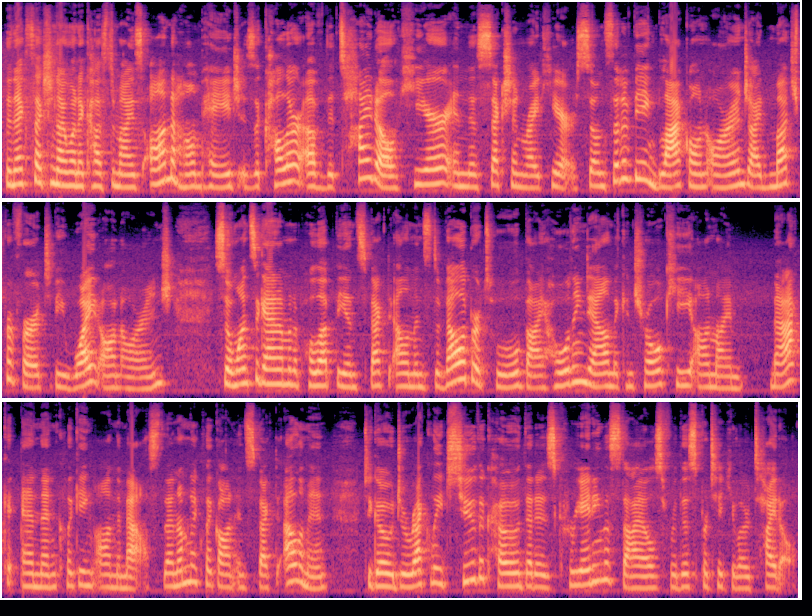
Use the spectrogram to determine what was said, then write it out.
The next section I want to customize on the home page is the color of the title here in this section right here. So instead of being black on orange, I'd much prefer it to be white on orange. So once again, I'm going to pull up the Inspect Elements Developer tool by holding down the Control key on my Mac and then clicking on the mouse. Then I'm going to click on Inspect Element to go directly to the code that is creating the styles for this particular title.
